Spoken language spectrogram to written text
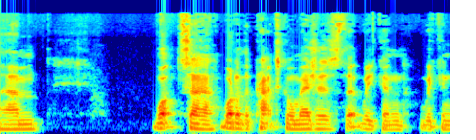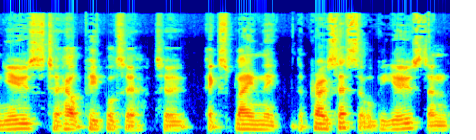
Um, what uh, what are the practical measures that we can we can use to help people to to explain the the process that will be used? And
